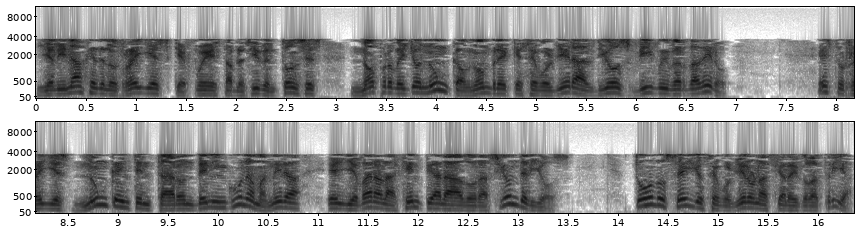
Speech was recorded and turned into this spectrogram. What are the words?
y el linaje de los reyes que fue establecido entonces no proveyó nunca un hombre que se volviera al Dios vivo y verdadero. Estos reyes nunca intentaron de ninguna manera el llevar a la gente a la adoración de Dios. Todos ellos se volvieron hacia la idolatría.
